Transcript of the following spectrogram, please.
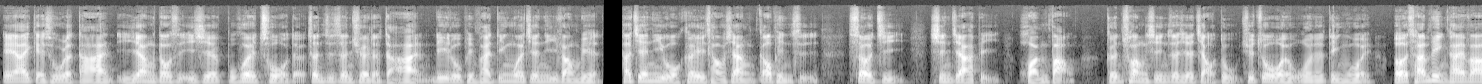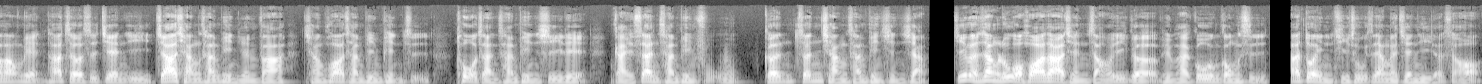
，AI 给出的答案一样都是一些不会错的政治正确的答案。例如品牌定位建议方面，他建议我可以朝向高品质、设计、性价比、环保。跟创新这些角度去作为我的定位，而产品开发方面，它则是建议加强产品研发，强化产品品质，拓展产品系列，改善产品服务，跟增强产品形象。基本上，如果花大钱找一个品牌顾问公司，他对你提出这样的建议的时候，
